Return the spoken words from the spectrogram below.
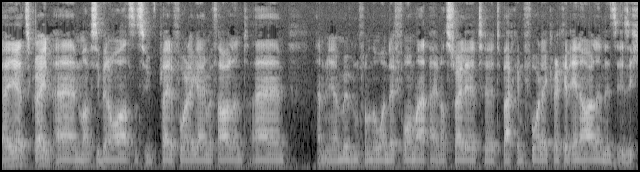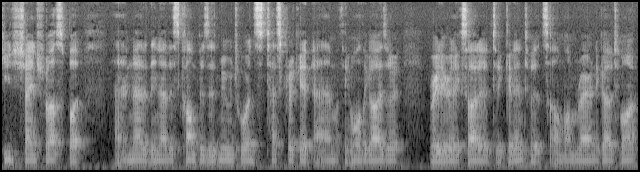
Uh, yeah, it's great. Um, obviously, been a while since we've played a four-day game with Ireland. Um, and you know, moving from the one-day format in Australia to, to back in four-day cricket in Ireland is, is a huge change for us. But um, now that you know this comp is, is moving towards Test cricket, um, I think all the guys are really really excited to get into it. So I'm, I'm raring to go tomorrow.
